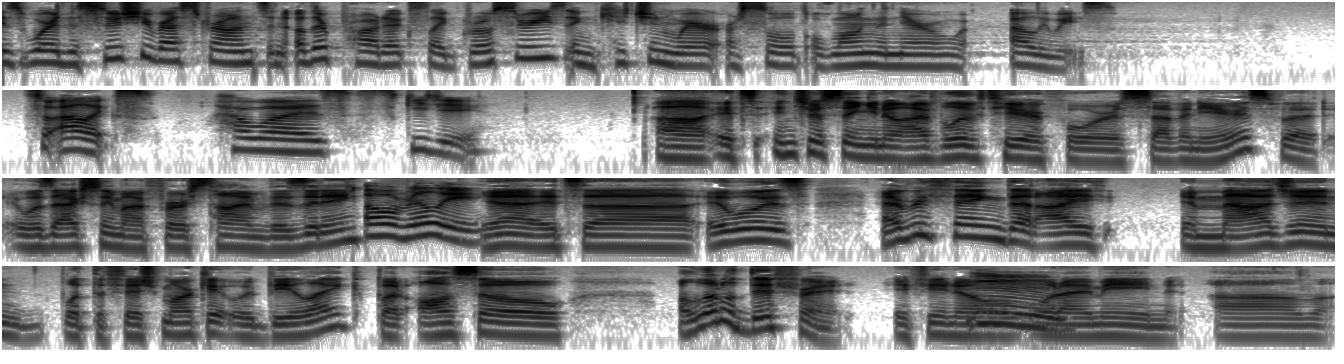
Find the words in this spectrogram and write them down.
is where the sushi restaurants and other products like groceries and kitchenware are sold along the narrow alleyways. So, Alex, how was Tsukiji? Uh, it's interesting, you know, I've lived here for seven years, but it was actually my first time visiting. Oh, really? Yeah, it's uh, it was everything that I imagined what the fish market would be like, but also a little different, if you know what I mean. Um,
